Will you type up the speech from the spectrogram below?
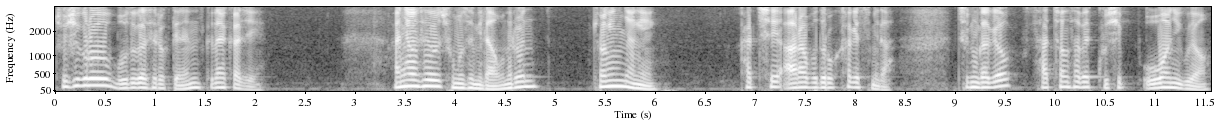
주식으로 모두가 세력되는 그날까지. 안녕하세요. 조무세입니다. 오늘은 경인양행 같이 알아보도록 하겠습니다. 지금 가격 4,495원이고요.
